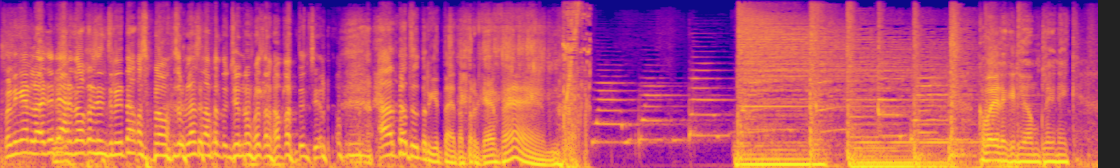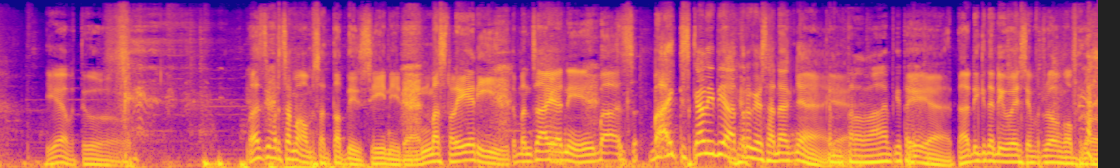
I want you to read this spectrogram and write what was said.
Mendingan lo aja deh hard rockers yang cerita 0811 876 876. Atau tutur kita itu FM. Kembali lagi di Home Clinic. Iya betul. Masih bersama Om Sentot di sini dan Mas Leri, teman saya nih, Bas- baik sekali dia atur guys anaknya. Kental Iya. banget kita ya. Iya, tadi kita di WC berdua ngobrol.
